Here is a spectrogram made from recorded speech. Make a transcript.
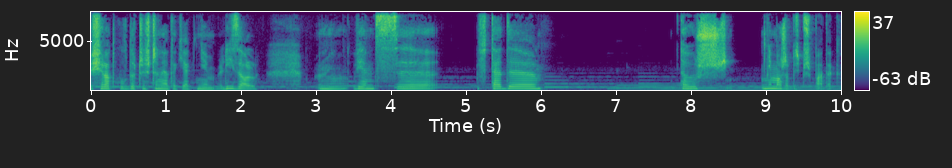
środków do czyszczenia, tak jak, nie wiem, lizol, Mm, więc y, wtedy to już nie może być przypadek.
